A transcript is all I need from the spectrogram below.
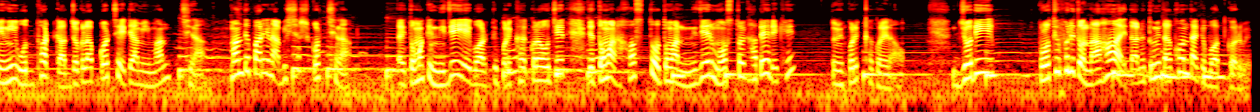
তিনি উদ্ভট কার্যকলাপ করছে এটা আমি মানছি না। মানতে পারি না, বিশ্বাস করছি না। তাই তোমাকে নিজেই এই বরটি পরীক্ষা করা উচিত যে তোমার হস্ত তোমার নিজের মস্তক হাতে রেখে তুমি পরীক্ষা করে নাও। যদি প্রতিফলিত না হয়, তাহলে তুমি তখন তাকে বধ করবে।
